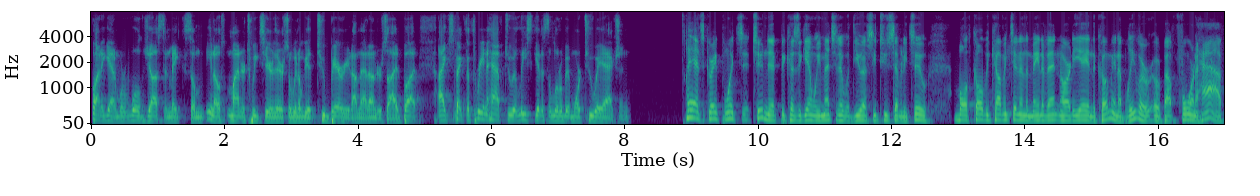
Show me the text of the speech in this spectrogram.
But again, we will adjust and make some you know minor tweaks here or there so we don't get too buried on that underside. But I expect the three and a half to at least get us a little bit more two way action. Hey, it's a great point too, Nick, because again, we mentioned it with UFC 272. Both Colby Covington in the main event and RDA in the co-main, I believe, are, are, about four and a half,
